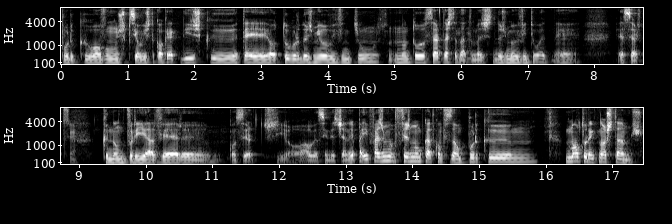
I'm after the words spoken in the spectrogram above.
porque houve um especialista qualquer que diz que até outubro de 2021, não estou certo desta data, uhum. mas 2021 é, é, é certo. Sim que não deveria haver uh, concertos ou algo assim desse género. E, faz-me, fez-me um bocado de confusão porque hum, numa altura em que nós estamos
